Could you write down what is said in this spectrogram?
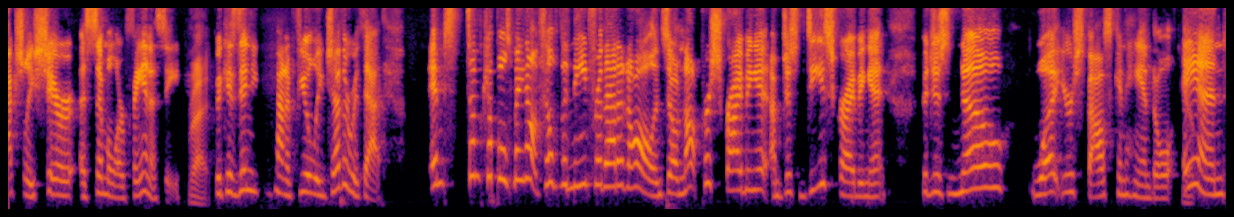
actually share a similar fantasy Right. because then you can kind of fuel each other with that and some couples may not feel the need for that at all and so i'm not prescribing it i'm just describing it but just know what your spouse can handle Yep. and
